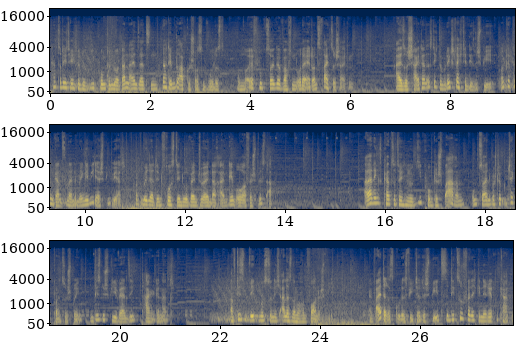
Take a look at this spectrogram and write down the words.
kannst du die Technologiepunkte nur dann einsetzen, nachdem du abgeschossen wurdest, um neue Flugzeuge, Waffen oder Add-ons freizuschalten. Also Scheitern ist nicht unbedingt schlecht in diesem Spiel und gibt dem Ganzen eine Menge Wiederspielwert und mildert den Frust, den du eventuell nach einem Game Over verspürst, ab. Allerdings kannst du Technologiepunkte sparen, um zu einem bestimmten Checkpoint zu springen. In diesem Spiel werden sie Tage genannt. Auf diesem Weg musst du nicht alles nochmal von vorne spielen. Ein weiteres cooles Feature des Spiels sind die zufällig generierten Karten.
